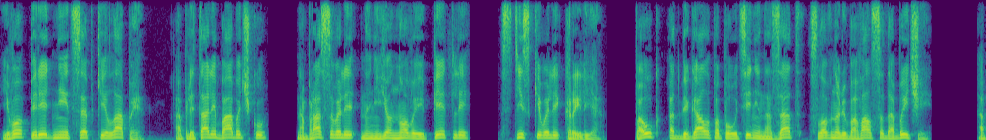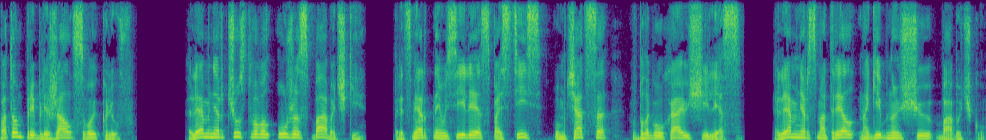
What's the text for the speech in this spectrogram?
Его передние цепкие лапы оплетали бабочку, набрасывали на нее новые петли, стискивали крылья. Паук отбегал по паутине назад, словно любовался добычей, а потом приближал свой клюв. Лемнер чувствовал ужас бабочки, предсмертные усилия спастись, умчаться в благоухающий лес. Лемнер смотрел на гибнущую бабочку.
